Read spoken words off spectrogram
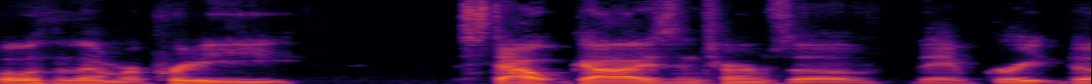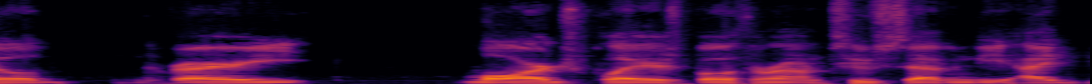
Both of them are pretty stout guys in terms of they have great build. Very large players, both around 270. I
